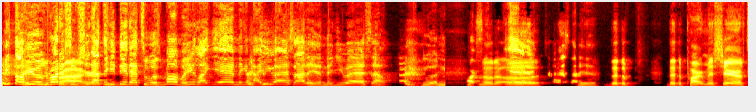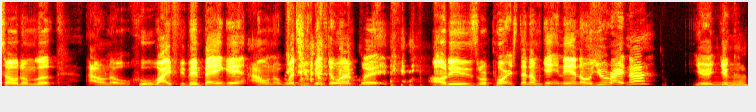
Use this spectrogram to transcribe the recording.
He thought he was Your running some shit hurt. after he did that to his mama. He's like, yeah, nigga, now you ass out of here, nigga, you ass out. Do a new apartment. so the uh, yeah, you ass out of here. the, the the department sheriff told him, "Look, I don't know who wife you've been banging. I don't know what you've been doing, but all these reports that I'm getting in on you right now, you're you're Mhm.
